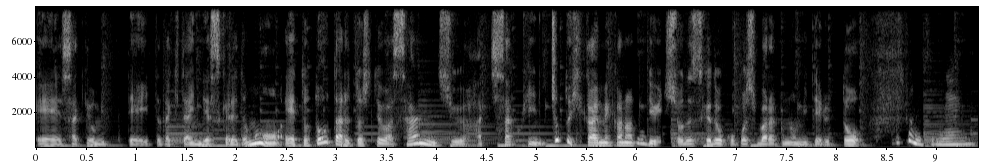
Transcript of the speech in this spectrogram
えー先を見ていただきたいんですけれども、えっ、と、トータルとしては38作品、ちょっと控えめかなっていう印象ですけど、ここしばらくの見てると、そうですね。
